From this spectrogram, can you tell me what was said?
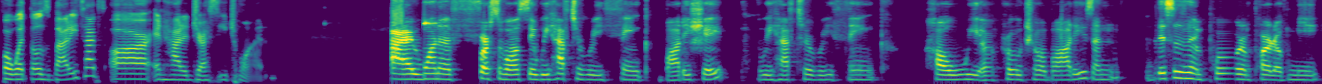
for what those body types are and how to dress each one? I want to first of all say we have to rethink body shape. We have to rethink how we approach our bodies. And this is an important part of me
